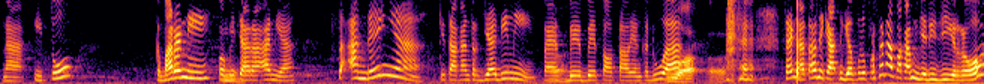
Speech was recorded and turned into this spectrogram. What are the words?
Nah, itu kemarin nih pembicaraan ya. Seandainya kita akan terjadi nih PSBB total yang kedua, Dua. eh, saya nggak tahu nih kak 30% apakah menjadi zero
